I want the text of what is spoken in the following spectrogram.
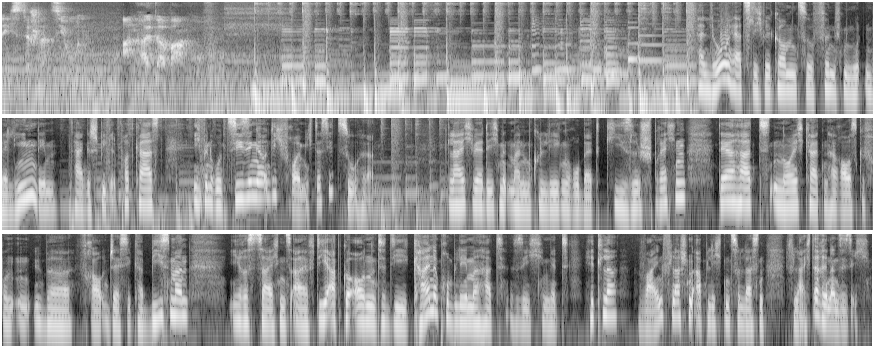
Nächste Station, Anhalter Bahnhof. Hallo, herzlich willkommen zu 5 Minuten Berlin, dem Tagesspiegel Podcast. Ich bin Ruth Ziesinger und ich freue mich, dass Sie zuhören. Gleich werde ich mit meinem Kollegen Robert Kiesel sprechen. Der hat Neuigkeiten herausgefunden über Frau Jessica Biesmann, ihres Zeichens AfD-Abgeordnete, die keine Probleme hat, sich mit Hitler Weinflaschen ablichten zu lassen. Vielleicht erinnern Sie sich.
